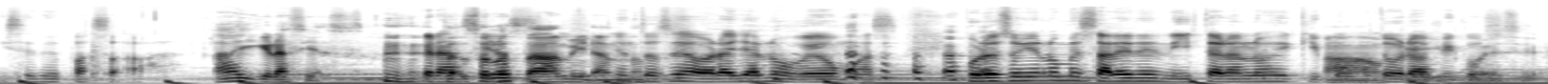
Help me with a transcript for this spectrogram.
y se me pasaba. Ay, gracias. Gracias. Solo estaba mirando. Entonces ahora ya no veo más. Por eso ya no me salen en Instagram los equipos Ah, fotográficos. puede ser.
